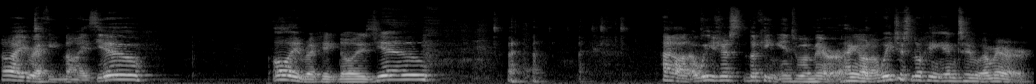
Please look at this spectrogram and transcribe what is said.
I recognize you. I recognise you. Hang on, are we just looking into a mirror? Hang on, are we just looking into a mirror?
